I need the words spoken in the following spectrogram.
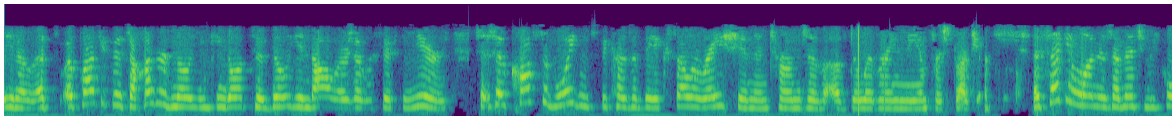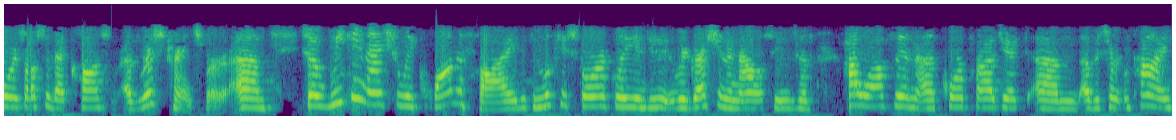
you know, a, a project that's 100 million can go up to a billion dollars over 50 years. So, so cost avoidance because of the acceleration in terms of, of delivering the infrastructure. The second one, as I mentioned before, is also that cost of risk transfer. Um, so we can actually quantify, we can look historically and do regression analyses of how often a Corps project um, of a certain kind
